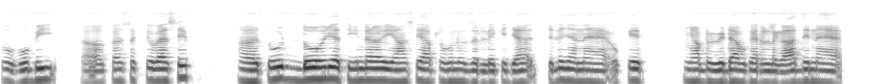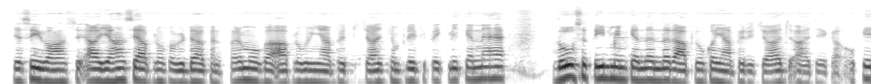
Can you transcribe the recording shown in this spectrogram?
तो वो भी आ, कर सकते हो वैसे। तो दो या तीन डॉलर यहाँ से आप लोगों ने उधर लेके जा चले जाना है ओके? यहाँ पे विड्रा वगैरह लगा देना है। जैसे ही वहाँ से यहाँ से आप लोगों का विड्रा कन्फर्म होगा। आप लोगों ने यहाँ पे रिचार्ज कंप्लीट पे क्लिक करना है। दो से तीन मिनट के अंदर अंदर आप लोगों का यहाँ पे रिचार्ज आ जाएगा ओके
